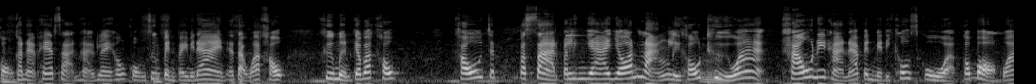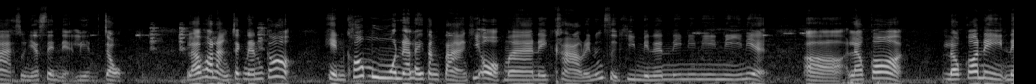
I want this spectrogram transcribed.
ของคณะแพทยศาสตร์มหาวิทยาลัยฮ่องกงซึ่งเป็นไปไม่ได้นะแต่ว่าเขาคือเหมือนกับว่าเขาเขาจะประสาทปริญญาย้อนหลัง หรือเขาถือว่าเขาในฐานะเป็น medical school อะก็บอกว่าซุนยัตเซนเนี่ยเรียนจบ แล้วพอหลังจากนั้นก็เห็นข้อมูลอะไรต่างๆ ที่ออกมาในข่าวในหนังสือพิมพ์นี้นี้นี้นี้เนี่ยเอ่อแล้วก็แล้วก็ในใน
